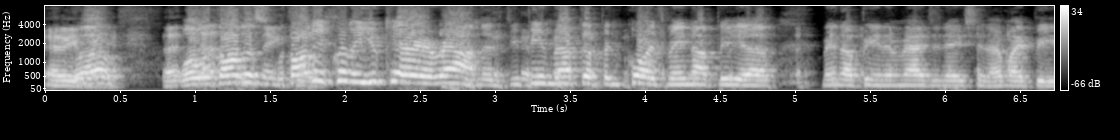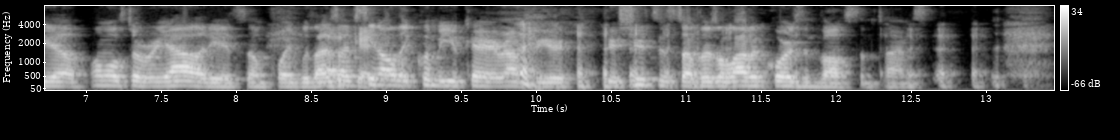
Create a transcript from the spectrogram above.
anyway, well, that, well with all this, with all the equipment you carry around, if you're being wrapped up in cords, may not be a may not be an imagination. That might be a, almost a reality at some point. Because as okay. I've seen all the equipment you carry around for your your shoots and stuff, there's a lot of cords involved sometimes.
